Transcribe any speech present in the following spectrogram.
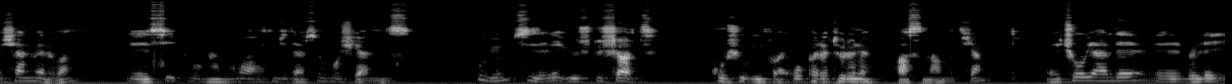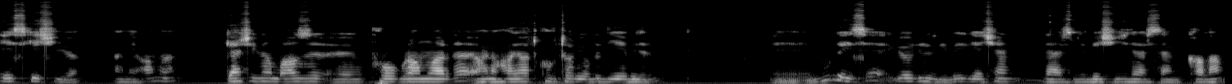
Arkadaşlar merhaba. Ee, C programlama 6. derse hoş geldiniz. Bugün sizlere üçlü şart koşul ifade operatörünü aslında anlatacağım. Ee, çoğu yerde e, böyle es geçiliyor. Hani ama gerçekten bazı e, programlarda hani hayat kurtarıyordu diyebilirim. Ee, burada ise gördüğünüz gibi geçen dersimizde 5. dersten kalan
